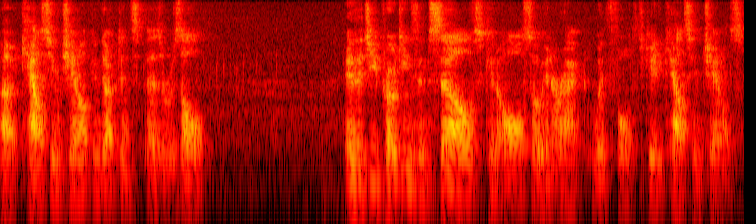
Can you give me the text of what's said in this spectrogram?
uh, calcium channel conductance as a result. And the G proteins themselves can also interact with voltage-gated calcium channels.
